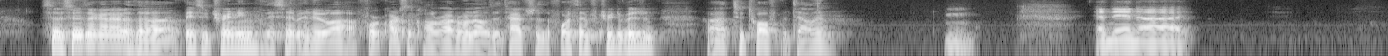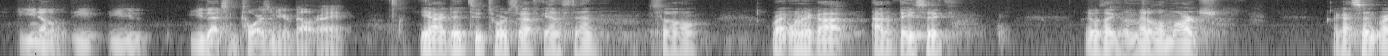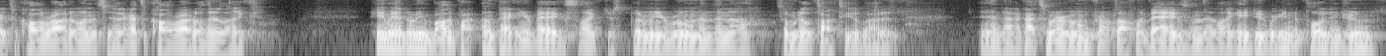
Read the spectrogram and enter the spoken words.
So as soon as I got out of the basic training, they sent me to uh, Fort Carson, Colorado, and I was attached to the Fourth Infantry Division, uh, 212th Battalion. Hmm. And then, uh, you know, you you you got some tours under your belt, right? Yeah, I did two tours to Afghanistan. So right when I got out of basic, it was like in the middle of March. I got sent right to Colorado, and as soon as I got to Colorado, they're like, "Hey, man, don't even bother pa- unpacking your bags. Like, just put them in your room, and then uh, somebody will talk to you about it." And I got to my room, dropped off my bags, and they're like, "Hey, dude, we're getting deployed in June."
